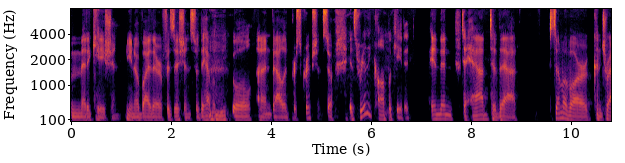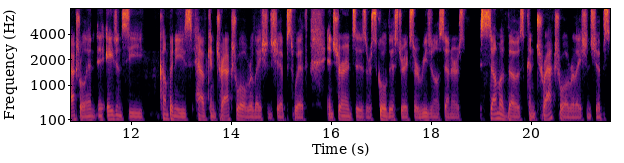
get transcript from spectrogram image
medication, you know, by their physicians, so they have mm-hmm. a legal and valid prescription. So it's really complicated. And then to add to that, some of our contractual and agency companies have contractual relationships with insurances or school districts or regional centers some of those contractual relationships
